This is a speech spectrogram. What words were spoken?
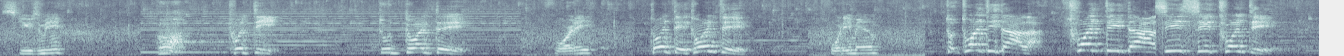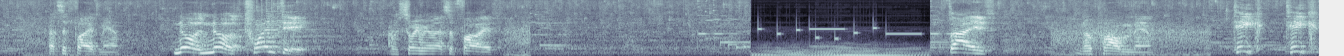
Excuse me? Oh, 20! 20! 40? 20! 20! What do you mean? Twenty dollar. Twenty dollar. CC twenty. That's a five, ma'am. No, no, twenty. I'm sorry, ma'am. That's a five. Five. No problem, ma'am. Take, take.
